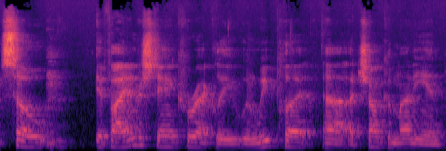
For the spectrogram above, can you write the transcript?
So, if I understand correctly, when we put uh, a chunk of money in,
